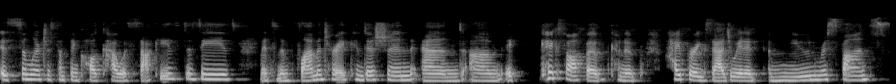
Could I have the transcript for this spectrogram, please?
is similar to something called Kawasaki's disease. It's an inflammatory condition and um, it kicks off a kind of hyper exaggerated immune response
